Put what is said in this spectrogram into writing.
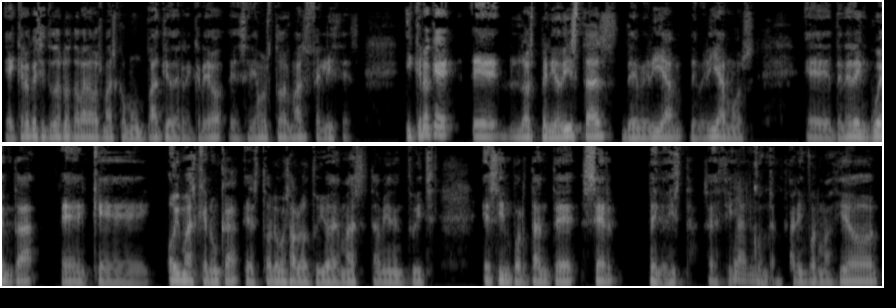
Eh, creo que si todos lo tomáramos más como un patio de recreo, seríamos todos más felices. Y creo que los periodistas deberían, deberíamos tener en cuenta que hoy más que nunca, esto lo hemos hablado tú y yo además también en Twitch, es importante ser periodista, es decir, contactar información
